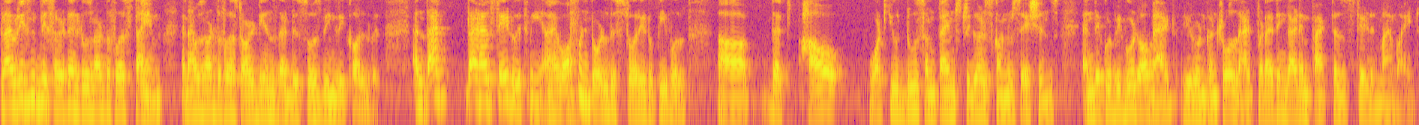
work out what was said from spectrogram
And I'm reasonably certain it was not the first time, and I was not the first audience that this was being recalled with. And that, that has stayed with me. I have often told this story to people uh, that how what you do sometimes triggers conversations and they could be good or bad you don't control that but i think that impact has stayed in my mind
